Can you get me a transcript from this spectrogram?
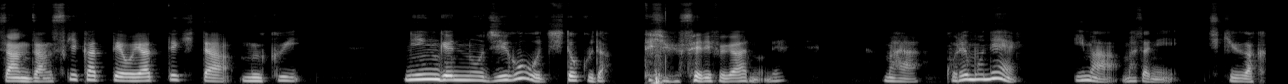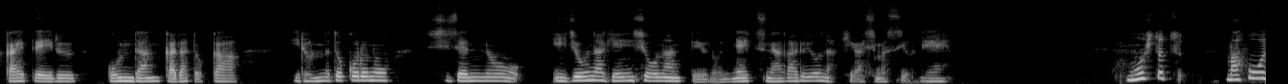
散々好き勝手をやってきた報い。人間の自業自得だっていうセリフがあるのね。まあ、これもね、今まさに地球が抱えている温暖化だとか、いろんなところの自然の異常な現象なんていうのにね、つながるような気がしますよね。もう一つ、魔法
